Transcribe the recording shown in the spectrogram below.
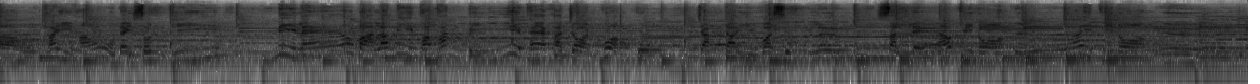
าวไทยเฮาได้สนทีนี่แล้วบารมีพระพันปี แพ้ขจรพวกคุมจังใดว่าสุ่มเลิมสันแล้วพี่น้องเอ้ยพี่น้องเอ้ย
